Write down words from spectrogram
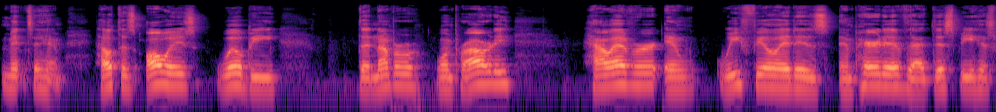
meant to him. Health is always will be the number one priority. However, and we feel it is imperative that this be his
